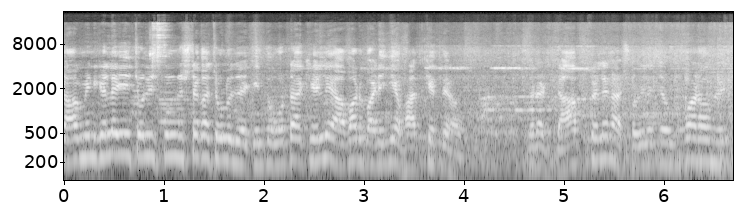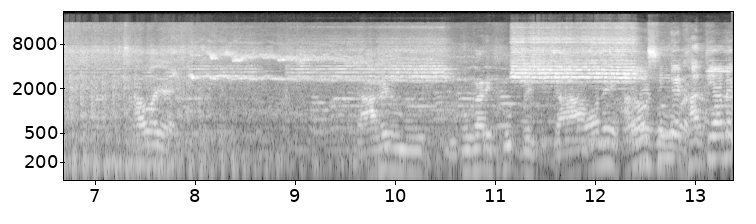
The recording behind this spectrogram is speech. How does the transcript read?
চাউমিন খেলে এই চল্লিশ পঞ্চাশ টাকা চলে যায় কিন্তু ওটা খেলে আবার বাড়ি গিয়ে ভাত খেতে হয়। যেটা ডাব খেলে না শরীরে যে উপকার হবে খাওয়া যায়। ডাবের উপকারী খুব বেশি। ডাব অনেক আর সঙ্গে খাতি হবে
